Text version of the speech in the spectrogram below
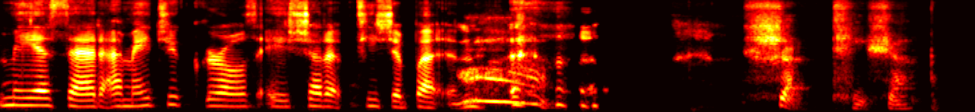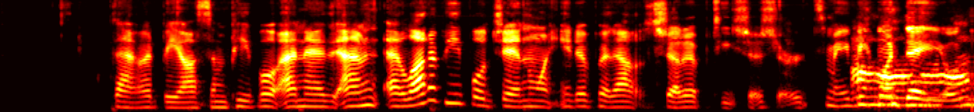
Mia said, I made you girls a shut up Tisha button. Shut up, Tisha. That would be awesome. People, I know I'm, a lot of people, Jen, want you to put out shut up Tisha shirts. Maybe one day you'll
